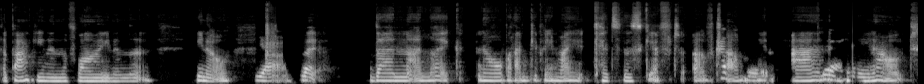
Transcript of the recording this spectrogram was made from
the packing and the flying and the, you know, Yeah. but then I'm like, no, but I'm giving my kids this gift of traveling and Yeah. out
